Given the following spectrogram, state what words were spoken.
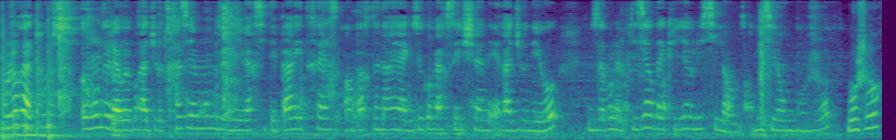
Bonjour à tous, au nom de la web radio 13e monde de l'Université Paris 13 en partenariat avec The Conversation et Radio Néo, nous avons le plaisir d'accueillir Lucie Land. Lucie Land, bonjour. Bonjour.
